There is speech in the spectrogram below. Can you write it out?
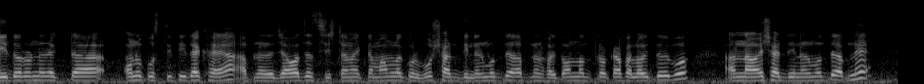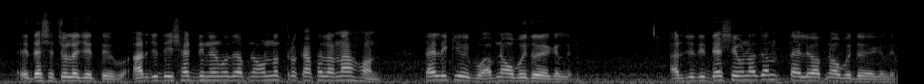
এই ধরনের একটা অনুপস্থিতি দেখায় আপনারা যাওয়াজাত সিস্টেমে একটা মামলা করব, ষাট দিনের মধ্যে আপনার হয়তো অন্যত্র কাফালা হইতে হইব, আর না হয় ষাট দিনের মধ্যে আপনি এই দেশে চলে যেতে হইব। আর যদি এই ষাট দিনের মধ্যে আপনি অন্যত্র কাফেলা না হন, তাইলে কি হইব? আপনি অবৈধ হয়ে গেলেন। আর যদি দেশেও না যান, তাইলেও আপনি অবৈধ হয়ে গেলেন।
